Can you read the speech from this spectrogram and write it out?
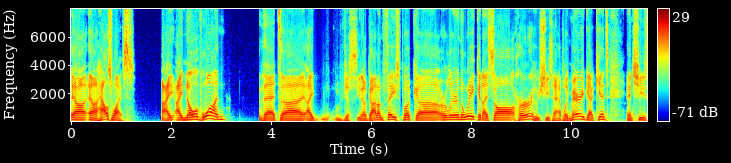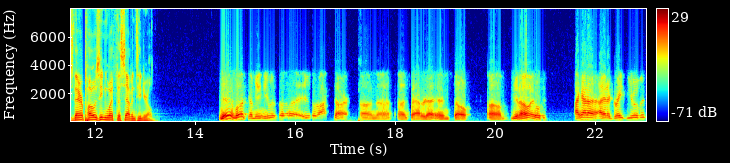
Uh, uh, housewives. I I know of one that uh, I just you know got on Facebook uh, earlier in the week, and I saw her, who she's happily married, got kids, and she's there posing with the 17 year old. Yeah, look, I mean, he was uh, he was a rock star on uh, on Saturday, and so um, you know, it was. I had a I had a great view of it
